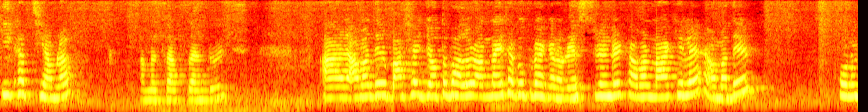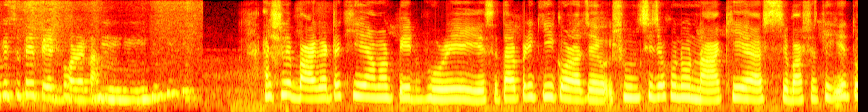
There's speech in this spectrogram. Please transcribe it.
কি খাচ্ছি আমরা? আমরা চাপ স্যান্ডউইচ। আর আমাদের বাসায় যত ভালো রান্নাই থাকুক না কেন রেস্টুরেন্টের খাবার না খেলে আমাদের কোনো কিছুতেই পেট ভরে না। আসলে বার্গারটা খেয়ে আমার পেট ভরে গেছে। তারপরে কি করা যায়? শুনছি যখন ও না খেয়ে আসছে বাসা থেকে তো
